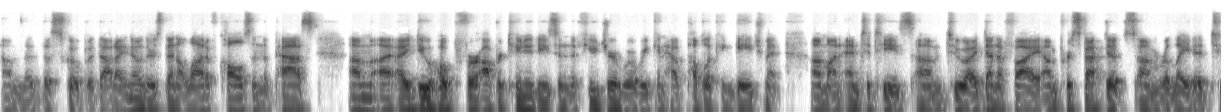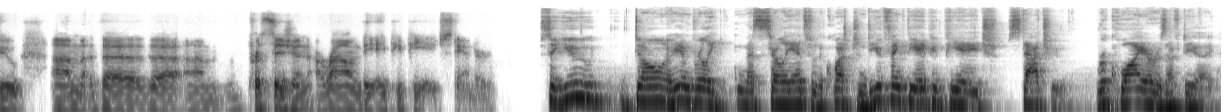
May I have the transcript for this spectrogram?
um, the, the scope of that. I know there's been a lot of calls in the past. Um, I, I, do hope for opportunities in the future where we can have public engagement um, on entities um, to identify um, perspectives um, related to the, the precision around the APPH standard. So you don't, you didn't really necessarily answer the question. Do you think the APPH statute requires FDA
